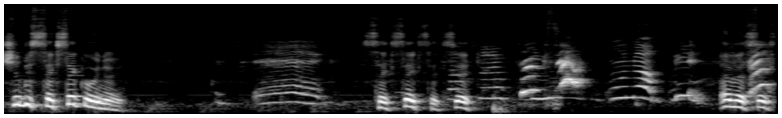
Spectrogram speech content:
Şimdi biz seksek oynayın. Yüksek. Seksek seksek. Evet seks.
